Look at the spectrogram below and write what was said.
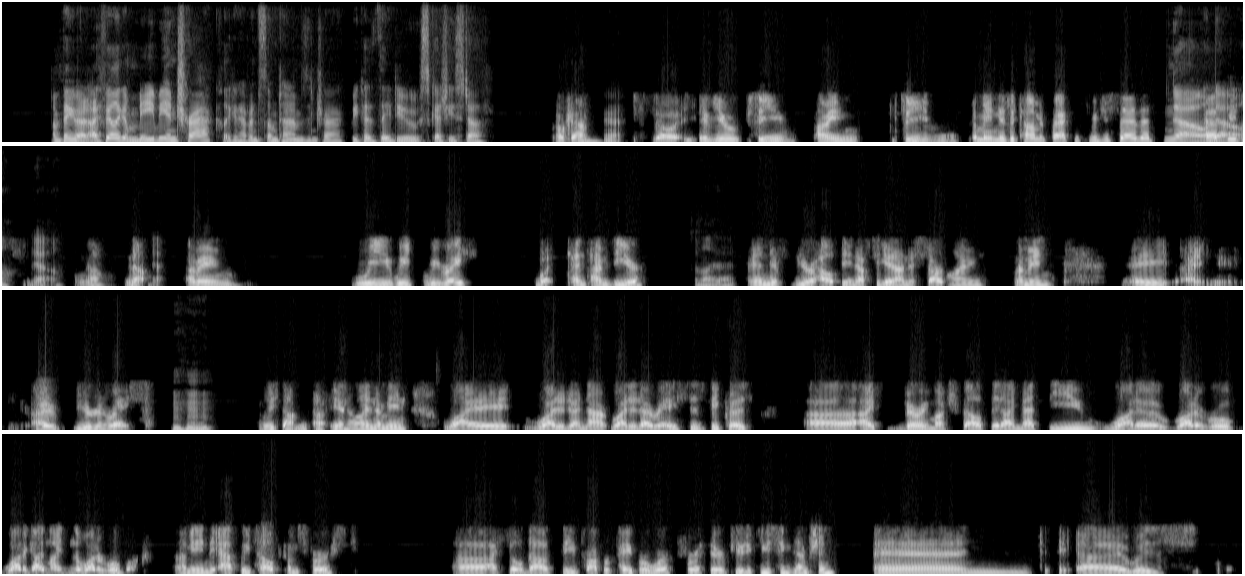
I'm thinking about it. I feel like it may be in track, like it happens sometimes in track because they do sketchy stuff. Okay. Yeah. So if you, so you, I mean, so you, I mean, is it common practice? Would you say that? No, athletes, no, no, no, no, no. I mean, we we we race what ten times a year, something like that. and if you're healthy enough to get on the start line, I mean, a, I, I, you're gonna race. Mm-hmm. At least I'm, uh, you know, and I mean, why why did I not? Why did I race? Is because uh, I very much felt that I met the WADA WADA rule WADA guidelines in the WADA rule book. I mean, the athlete's health comes first. Uh, I filled out the proper paperwork for a therapeutic use exemption, and uh, it was,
